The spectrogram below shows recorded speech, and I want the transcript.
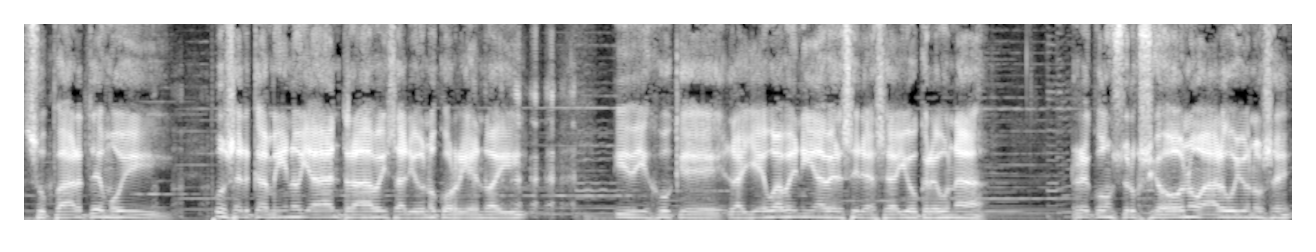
su parte, muy... Pues el camino ya entraba y salió uno corriendo ahí. Y dijo que la yegua venía a ver si le hacía yo creo una reconstrucción o algo, yo no sé.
